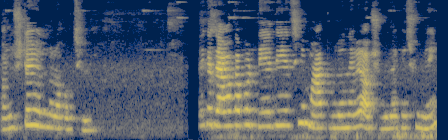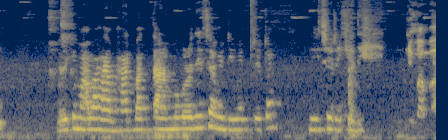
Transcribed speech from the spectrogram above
মানুষটাই অন্যরকম ছিল। এদিকে জামা কাপড় দিয়ে দিয়েছি, মা তুলে নেবে, অসুবিধা কিছু নেই। ওদিকে মা ভাত বাড়তে আরম্ভ করে দিয়েছে, আমি ডিমের ট্রেটা নিচে রেখে দিই। বাবা।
